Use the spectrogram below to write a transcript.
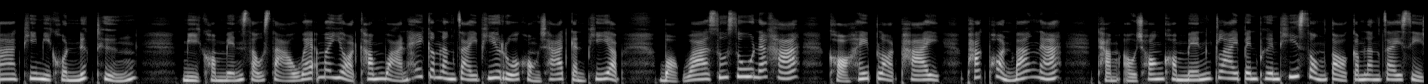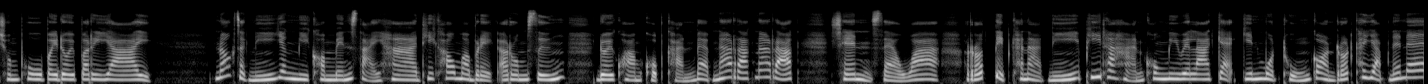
มากที่มีคนนึกถึง มีคอมเมนต์สาวๆแวะมาหยอดคำหวานให้กำลังใจพี่รั้วของชาติติกันเพียบ บอกว่าสู้ๆนะคะ ขอให้ปลอดภัย พักผ่อนบ้างนะทำเอาช่องคอมเมนต์กลายเป็นพื้นที่ส่งต่อกำลังใจสีชมพูไปโดยปริยาย นอกจากนี้ยังมีคอมเมนต์สายฮาที่เข้ามาเบรกอารมณ์ซึ้ง โดยความขบขันแบบน่ารักน่ารัก เช่น แซวว่ารถติดขนาดนี้พี่ทหารคงมีเวลาแกะกินหมดถุงก่อนรถขยับแน่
